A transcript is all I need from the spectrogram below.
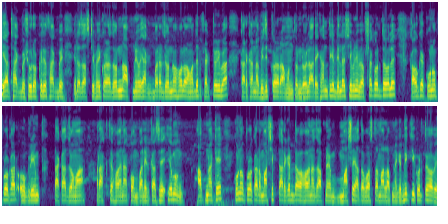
ইয়া থাকবে, সুরক্ষিত থাকবে, এটা জাস্টিফাই করার জন্য আপনিও একবারের জন্য হলো আমাদের ফ্যাক্টরি বা কারখানা ভিজিট করার আমন্ত্রণ রইল। আর এখান থেকে ডিলারশিপ নিয়ে ব্যবসা করতে হলে কাউকে কোনো প্রকার অগ্রিম টাকা জমা রাখতে হয় না কোম্পানির কাছে এবং আপনাকে কোনো প্রকার মাসিক টার্গেট দেওয়া হয় না যে আপনার মাসে এত বস্তা মাল আপনাকে বিক্রি করতে হবে।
